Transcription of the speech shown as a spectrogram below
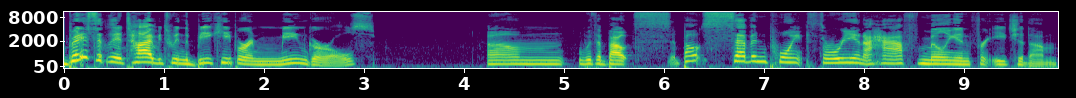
basically a tie between The Beekeeper and Mean Girls. Um, with about about seven point three and a half million for each of them.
